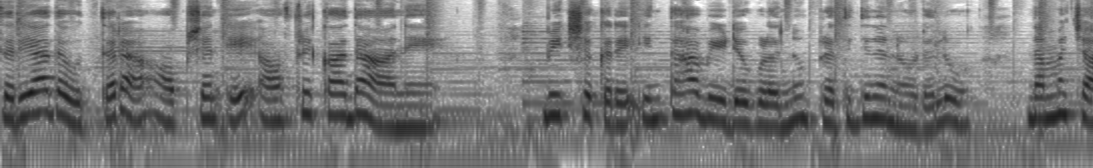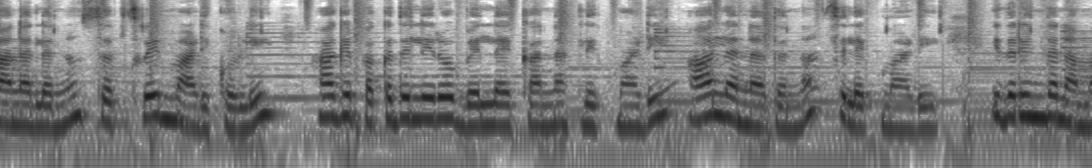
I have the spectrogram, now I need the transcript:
ಸರಿಯಾದ ಉತ್ತರ ಆಪ್ಷನ್ ಎ, ಆಫ್ರಿಕಾದ ಆನೆ. ವೀಕ್ಷಕರೇ, ಇಂತಹ ವಿಡಿಯೋಗಳನ್ನು ಪ್ರತಿದಿನ ನೋಡಲು ನಮ್ಮ ಚಾನಲನ್ನು ಸಬ್ಸ್ಕ್ರೈಬ್ ಮಾಡಿಕೊಳ್ಳಿ. ಹಾಗೆ ಪಕ್ಕದಲ್ಲಿರೋ ಬೆಲ್ ಐಕಾನ್ನ ಕ್ಲಿಕ್ ಮಾಡಿ, ಆಲ್ ಅನ್ನೋದನ್ನು ಸೆಲೆಕ್ಟ್ ಮಾಡಿ. ಇದರಿಂದ ನಮ್ಮ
